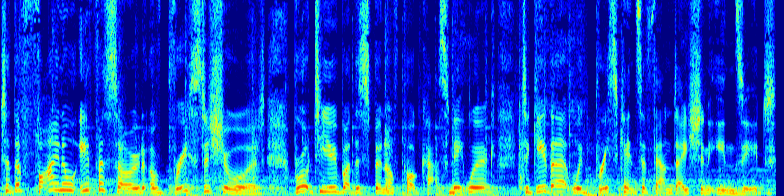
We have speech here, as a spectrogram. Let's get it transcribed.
to the final episode of Breast Assured, brought to you by the Spinoff Podcast Network, together with Breast Cancer Foundation NZ.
